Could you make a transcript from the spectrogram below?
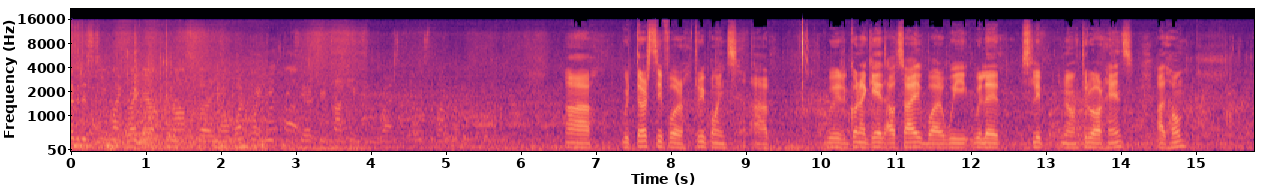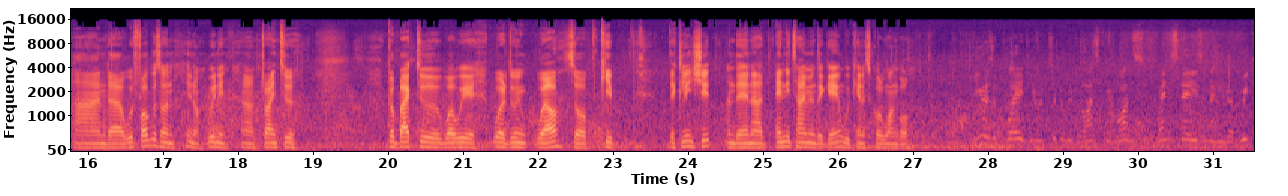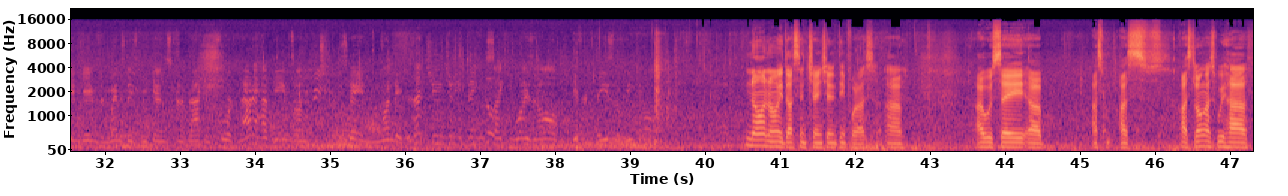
of this team like right now, coming off of a you know top teams in the West? What's the vibe? Uh, we're thirsty for three points. Uh, we're gonna get outside, but we we let slip you know through our hands at home, and uh, we focus on you know winning, uh, trying to go back to what we were doing well. So keep the clean sheet, and then at any time in the game we can score one goal. Played, you know, typically for the last few months, Wednesdays and then you have weekend games and Wednesdays, weekends, kind of back and forth. Now to have games on Tuesday and Monday, does that change anything psyche-wise at all? Different days of the week at all? No, no, it doesn't change anything for us. Uh, I would say uh, as as as long as we have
